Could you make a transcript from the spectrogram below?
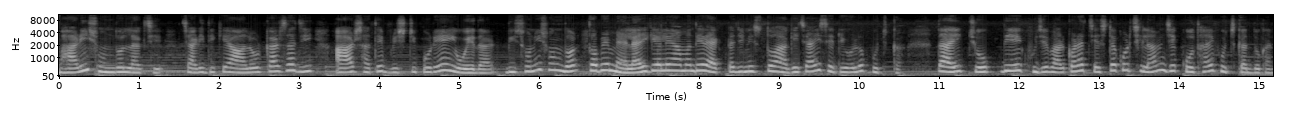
ভারী সুন্দর লাগছে। চারিদিকে আলোর কারসাজি আর সাথে বৃষ্টি পড়ে এই ওয়েদার ভীষণই সুন্দর। তবে মেলায় গেলে আমাদের একটা জিনিস তো আগে চাই, সেটি হলো ফুচকা। তাই চোখ দিয়ে খুঁজে বার করার চেষ্টা করছিলাম যে কোথায় ফুচকার দোকান।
